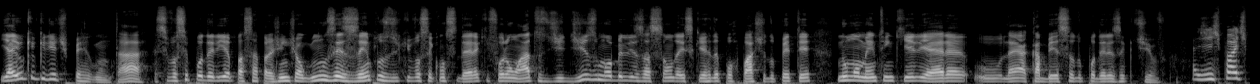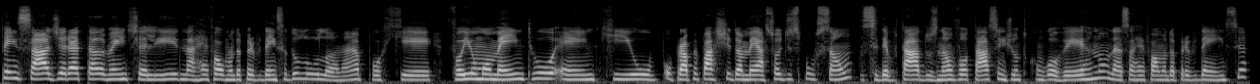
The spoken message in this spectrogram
E aí o que eu queria te perguntar, é se você poderia passar pra gente alguns exemplos de que você considera que foram atos de desmobilização da esquerda por parte do PT no momento em que ele era o, né, a cabeça do poder executivo. A gente pode pensar diretamente ali na reforma da Previdência do Lula, né? Porque foi um momento em que o, o próprio partido ameaçou de expulsão se deputados não votassem junto com o governo nessa reforma da Previdência.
